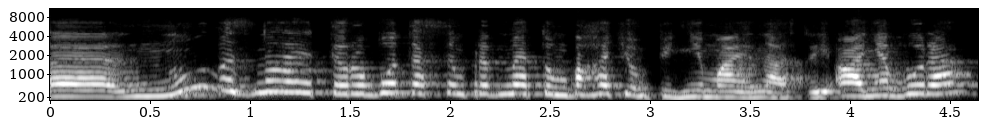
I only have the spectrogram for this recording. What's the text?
Е, ну, ви знаєте, робота з цим предметом багатьом піднімає настрій. Аня Бура?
